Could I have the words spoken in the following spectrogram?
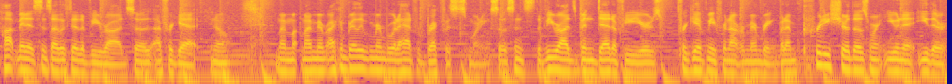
hot minute since I looked at a V Rod, so I forget. You know, my my memory. I can barely remember what I had for breakfast this morning. So since the V Rod's been dead a few years, forgive me for not remembering. But I'm pretty sure those weren't unit either.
